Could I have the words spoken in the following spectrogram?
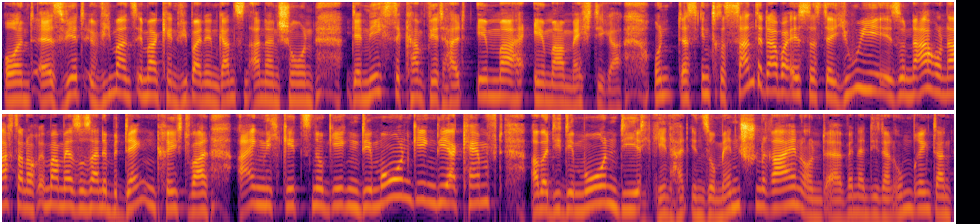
Und es wird, wie man es immer kennt, wie bei den ganzen anderen schon, der nächste Kampf wird halt immer, immer mächtiger. Und das Interessante dabei ist, dass der Yui so nach und nach dann auch immer mehr so seine Bedenken kriegt, weil eigentlich geht's nur gegen Dämonen, gegen die er kämpft. Aber die Dämonen, die, die gehen halt in so Menschen rein und äh, wenn er die dann umbringt, dann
